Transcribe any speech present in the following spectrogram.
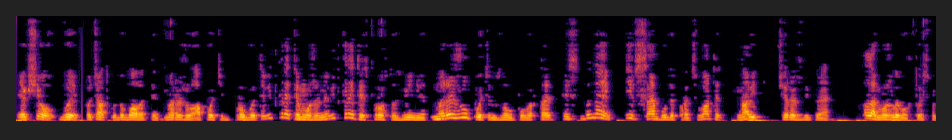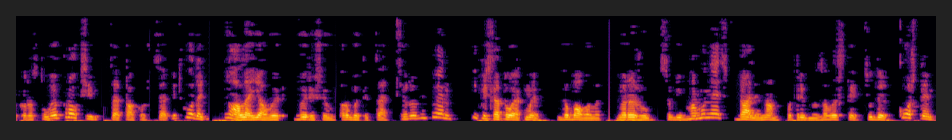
Якщо ви спочатку додавите мережу, а потім пробуєте відкрити, може не відкритись, просто змінюєте мережу, потім знову повертаєтесь до неї і все буде працювати навіть через VPN. Але, можливо, хтось використовує проксі, це також все підходить. Ну, але я вирішив робити це через VPN. І після того, як ми додали мережу собі в гаманець, далі нам потрібно завести сюди кошти.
